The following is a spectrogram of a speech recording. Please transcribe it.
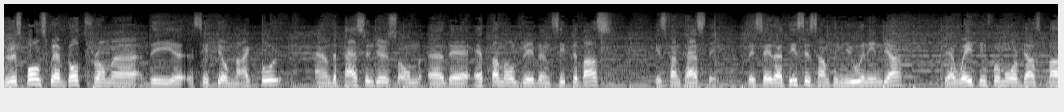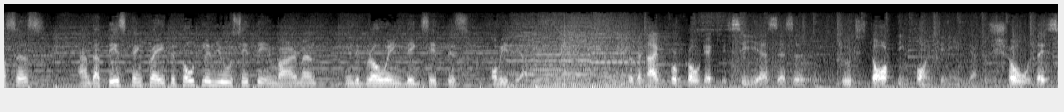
The response we have got from uh, the uh, city of Nagpur and the passengers on uh, the ethanol-driven city bus is fantastic. They say that this is something new in India. They are waiting for more bus buses and that this can create a totally new city environment in the growing big cities of India. So the Nagpur project we see as, as a good starting point in India to show this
